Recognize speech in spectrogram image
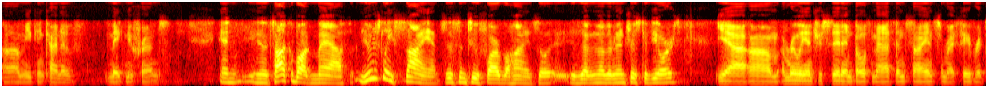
Um, you can kind of make new friends. And you know, talk about math. Usually, science isn't too far behind. So, is that another interest of yours? Yeah, um, I'm really interested in both math and science are my favorite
